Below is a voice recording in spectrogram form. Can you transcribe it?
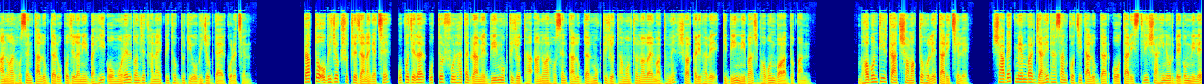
আনোয়ার হোসেন তালুকদার উপজেলা নির্বাহী ও মোরেলগঞ্জে থানায় পৃথক দুটি অভিযোগ দায়ের করেছেন। প্রাপ্ত অভিযোগ সূত্রে জানা গেছে, উপজেলার উত্তর ফুলহাতা গ্রামের বীর মুক্তিযোদ্ধা আনোয়ার হোসেন তালুকদার মুক্তিযোদ্ধা মন্ত্রণালয়ের মাধ্যমে সরকারিভাবে একটি বীর নিবাস ভবন বরাদ্দ পান। ভবনটির কাজ সমাপ্ত হলে তারই ছেলে। সাবেক মেম্বার জাহিদ হাসান কোচি তালুকদার ও তার স্ত্রী শাহিনুর বেগম মিলে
